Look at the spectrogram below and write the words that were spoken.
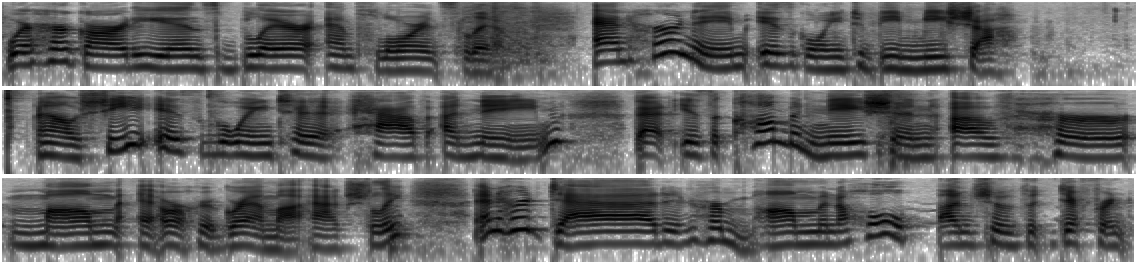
where her guardians Blair and Florence live, and her name is going to be Misha. Now, she is going to have a name that is a combination of her mom, or her grandma actually, and her dad and her mom, and a whole bunch of different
